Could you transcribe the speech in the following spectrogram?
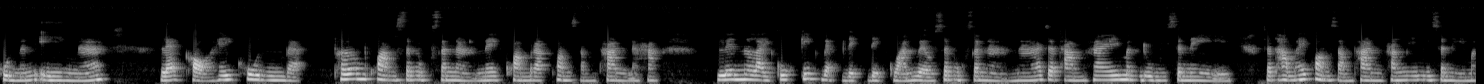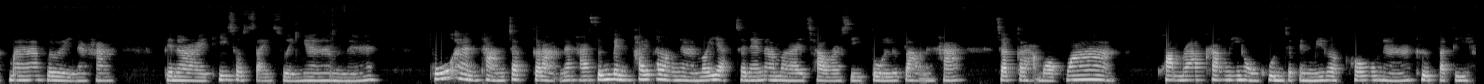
คุณนั่นเองนะ และขอให้คุณแบบเพิ่มความสนุกสนานในความรักความสัมพันธ์นะคะ เล่นอะไรกุ๊กกิ๊กแบบเด็กๆหวานแหววสนุกสนานนะ จะทำให้มันดูมีเสน่ห์ จะทำให้ความสัมพันธ์ครั้งนี้มีเสน่ห์มากๆเลยนะคะ เป็นอะไรที่สดใสสวยงามนะ ผู้อ่านถามจักระนะคะ ซึ่งเป็นไพ่พลังงานว่าอยากจะแนะนำอะไรชาวราศีตุลหรือเปล่านะคะจักระบอกว่าความรักครั้งนี้ของคุณจะเป็นมิราเคิลนะ คือปฏิห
